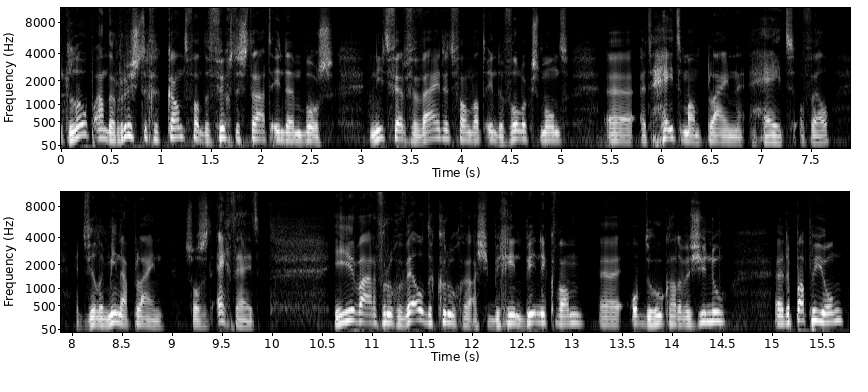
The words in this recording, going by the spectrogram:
Ik loop aan de rustige kant van de Vughtenstraat in Den Bosch. Niet ver verwijderd van wat in de volksmond uh, het Heetmanplein heet. Ofwel het Wilhelminaplein, zoals het echt heet. Hier waren vroeger wel de kroegen. Als je begin binnenkwam, uh, op de hoek hadden we Genoux, uh, de Papillon.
